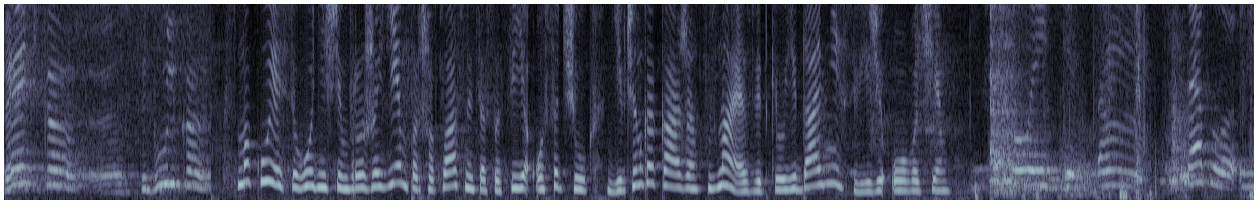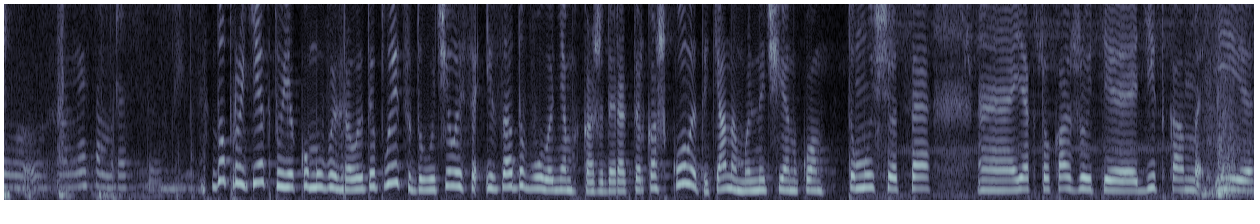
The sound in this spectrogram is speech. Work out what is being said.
редька, е, цибулька. Смакує сьогоднішнім врожаєм першокласниця Софія Осачук. Дівчинка каже, знає, звідки у їдальні свіжі овочі. Полиці, там тепло і вони там ростуть. До проєкту, якому виграли теплицю, долучилися із задоволенням, каже директорка школи Тетяна Мельниченко. Тому що це, е, як то кажуть, е, діткам і е,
